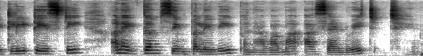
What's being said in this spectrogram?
એટલી ટેસ્ટી અને એકદમ સિમ્પલ એવી બનાવવામાં આ સેન્ડવિચ છે.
